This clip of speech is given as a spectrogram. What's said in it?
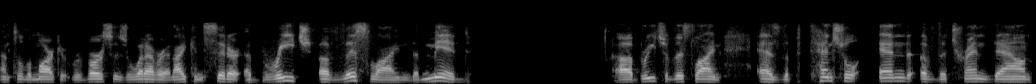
until the market reverses or whatever. And I consider a breach of this line, the mid uh, breach of this line as the potential end of the trend down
